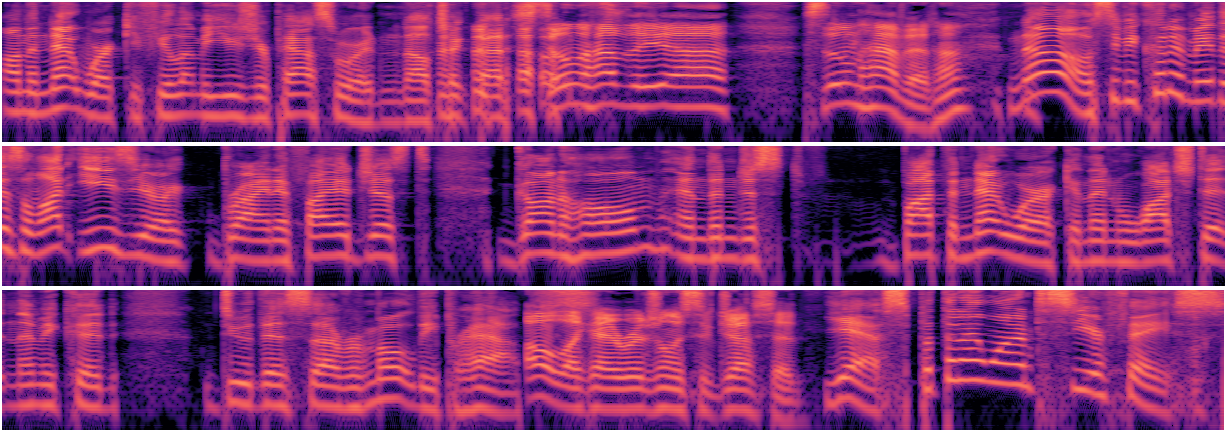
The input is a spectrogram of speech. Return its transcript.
on the network if you let me use your password, and I'll check that out. Still don't have the uh still don't have it, huh? No, see, we could have made this a lot easier, Brian, if I had just gone home and then just bought the network and then watched it, and then we could do this uh, remotely, perhaps. Oh, like I originally suggested. yes, but then I wanted to see your face,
